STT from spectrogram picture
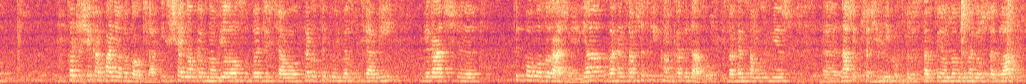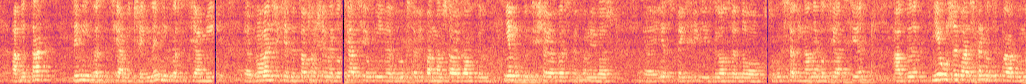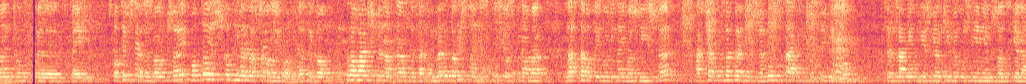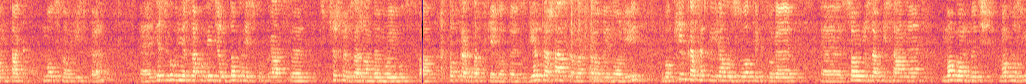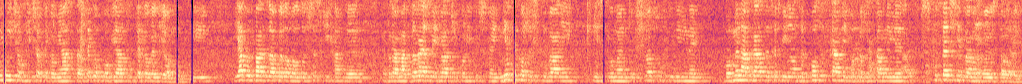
toczy się kampania wyborcza i dzisiaj na pewno wiele osób będzie chciało tego typu inwestycjami grać e, typowo doraźnie. Ja zachęcam wszystkich kontrkandydatów i zachęcam również e, naszych przeciwników, którzy startują do różnego szczebla, aby tak tymi inwestycjami czy innymi inwestycjami e, w momencie, kiedy toczą się negocjacje unijne w Brukseli, pan marszałek Ortyl nie mógł być dzisiaj obecny, ponieważ e, jest w tej chwili w drodze do Brukseli na negocjacje, aby nie używać tego typu argumentów e, w tej potyczce wyborczej, bo to jest szkodliwe dla Stalowej Woli. Dlatego prowadźmy naprawdę taką merytoryczną dyskusję o sprawach dla Stalowej Woli najważniejsze, a chciałbym zapewnić, że mój start do Sejmiku, co jest dla mnie również wielkim wyróżnieniem, że otwieram tak mocną listę, e, jest również zapowiedzią dobrej współpracy z przyszłym zarządem województwa podkarpackiego. To jest wielka szansa dla Stalowej Woli, bo kilkaset milionów złotych, które e, są już zapisane, mogą być, mogą zmienić oblicze tego miasta, tego powiatu, tego regionu. I ja bym bardzo apelował do wszystkich, aby w ramach doraźnej walki politycznej nie wykorzystywali instrumentów środków unijnych, bo my naprawdę te pieniądze pozyskamy i wykorzystamy je skutecznie dla rozwoju Stalowej.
